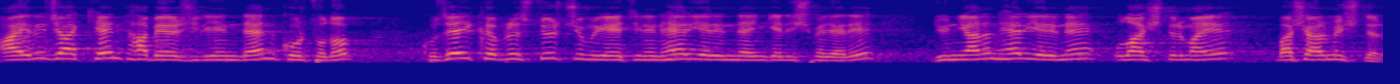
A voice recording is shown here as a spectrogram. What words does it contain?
ayrıca kent haberciliğinden kurtulup Kuzey Kıbrıs Türk Cumhuriyeti'nin her yerinden gelişmeleri dünyanın her yerine ulaştırmayı başarmıştır.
